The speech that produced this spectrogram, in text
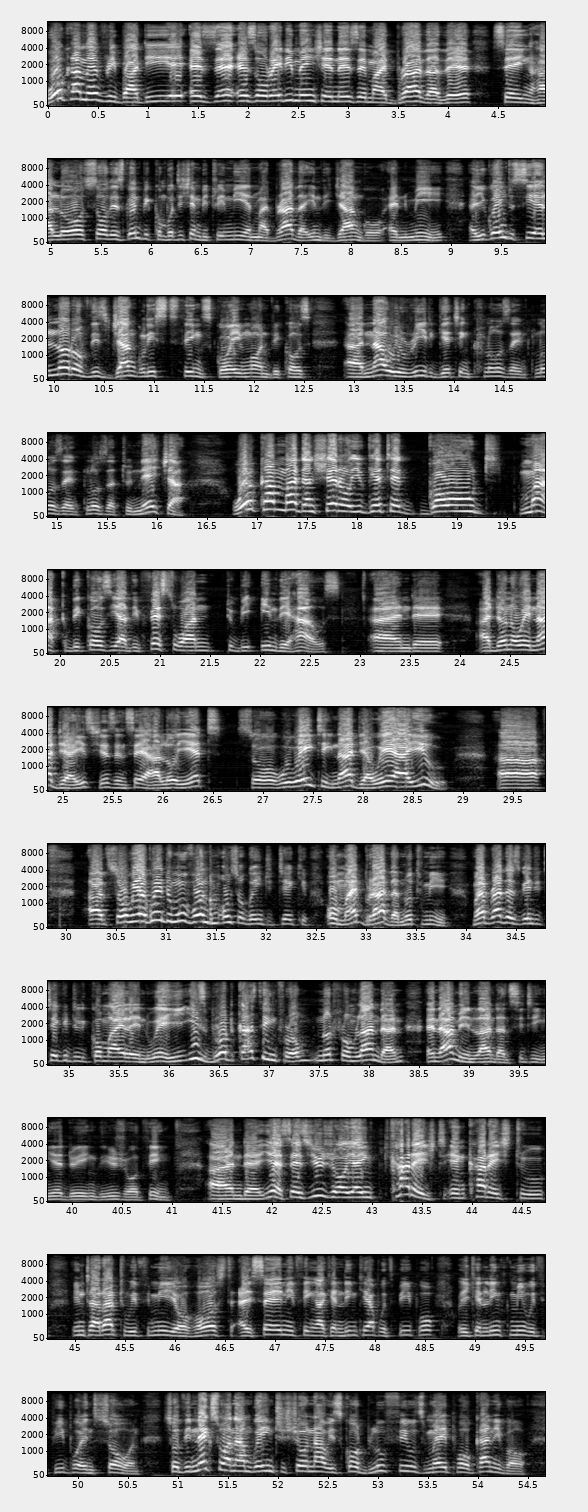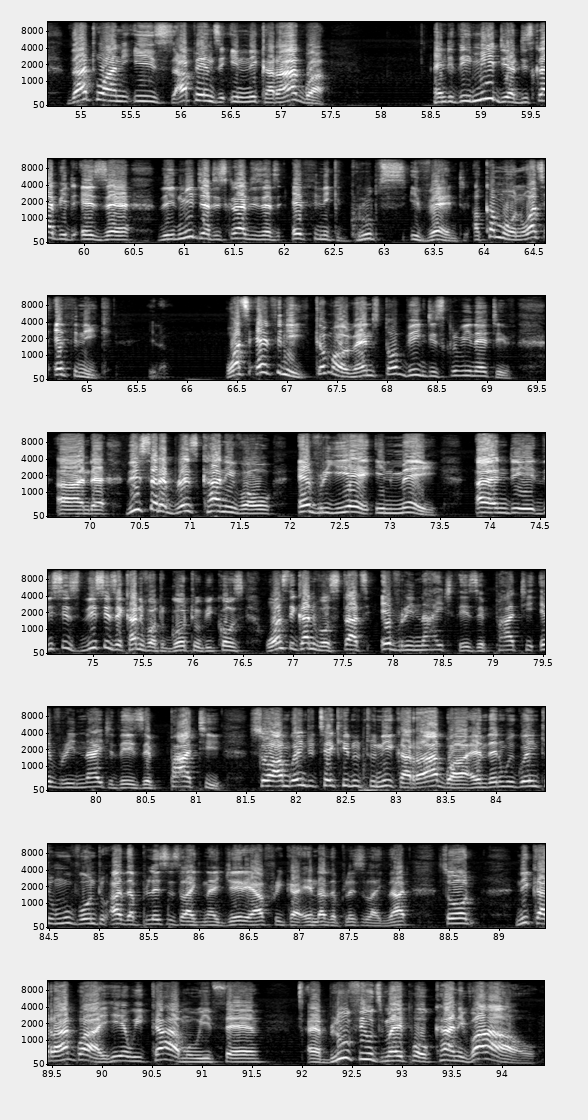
welcome everybody. As as already mentioned, uh, my brother there saying hello. So there's going to be competition between me and my brother in the jungle and me. Uh, you're going to see a lot of these junglist things going on because uh, now we're really getting closer and closer and closer to nature. Welcome, Madam Cheryl. You get a gold mark because you are the first one to be in the house. And uh, I don't know where Nadia is. She hasn't said hello yet. So we're waiting. Nadia, where are you? Uh, uh, so we are going to move on. I'm also going to take you. Oh, my brother, not me. My brother is going to take you to Likoma Island, where he is broadcasting from, not from London. And I'm in London, sitting here doing the usual thing. And uh, yes, as usual, you're encouraged, encouraged to interact with me, your host. I say anything, I can link you up with people, or you can link me with people, and so on. So the next one I'm going to show now is called Bluefields Maypole Carnival. That one is happens in Nicaragua and the media describe it as uh, the media describes it as ethnic groups event. Oh, come on what's ethnic? You know what's ethnic? Come on man stop being discriminative. And uh, this celebrates carnival every year in may and uh, this is this is a carnival to go to because once the carnival starts every night there's a party every night there's a party. So i'm going to take you to nicaragua and then we're going to move on to other places like nigeria africa and other places like that. So nicaragua here we come with uh, uh, bluefields maypole carnival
